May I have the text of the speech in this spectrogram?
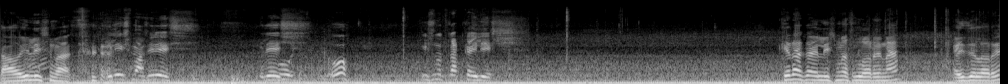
তাও ইলিশ মাছ। ইলিশ মাছ ইলিশ। ইলিশ। ও কি সুন্দর টাটকা ইলিশ। কেটা কয় ইলিশ মাছ লড়ে না? এই যে লড়ে।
